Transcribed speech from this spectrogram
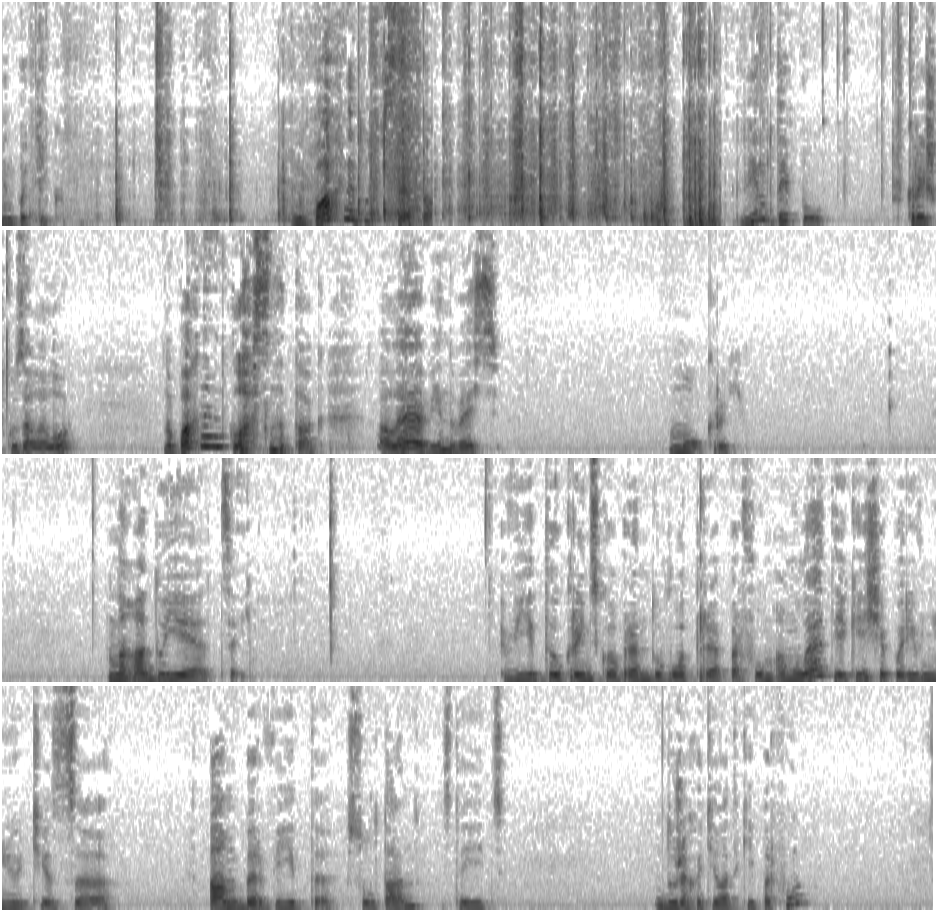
Він потік. Ну, пахне тут все так. Він, типу, кришку залило. Ну, пахне він класно так. Але він весь мокрий. Нагадує цей від українського бренду Вотре парфум Амулет, який ще порівнюють з Амбер від Султан, здається. Дуже хотіла такий парфум.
